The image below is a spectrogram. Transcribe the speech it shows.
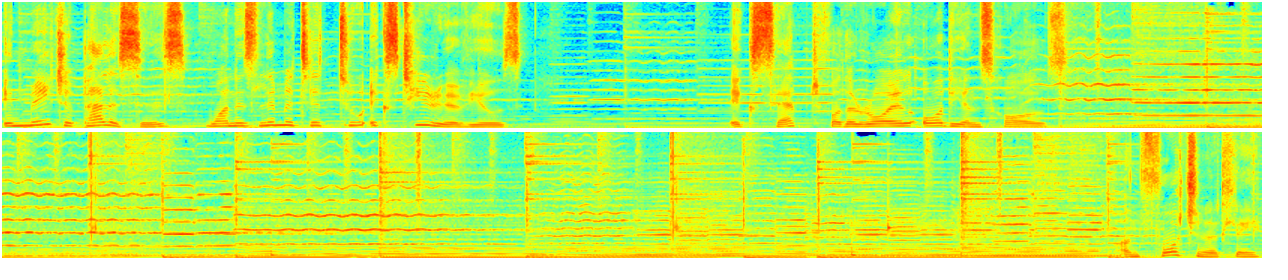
In major palaces, one is limited to exterior views, except for the royal audience halls. Unfortunately,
